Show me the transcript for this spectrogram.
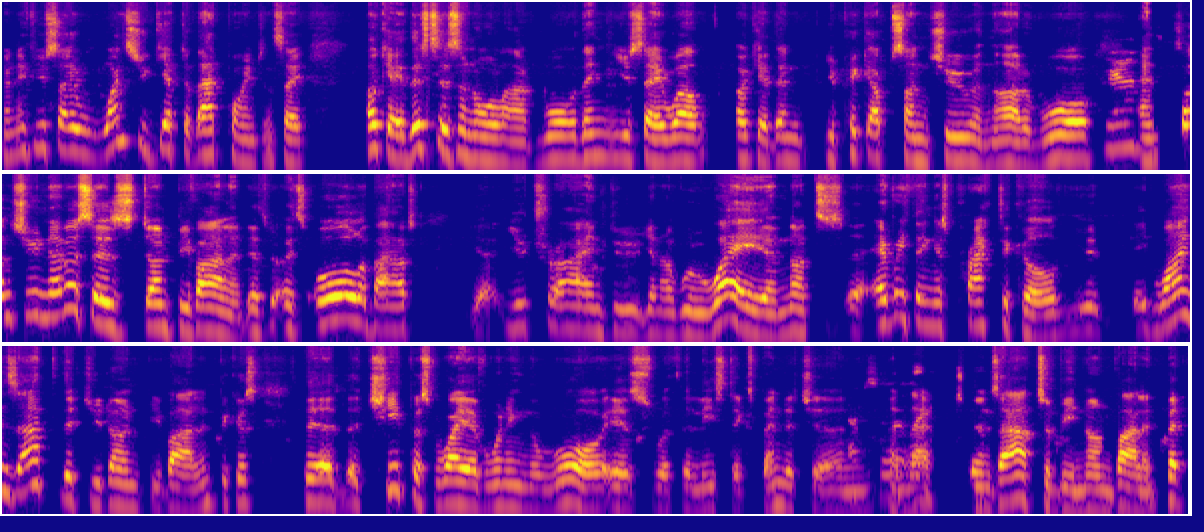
And if you say, once you get to that point and say, okay, this is an all-out war, then you say, well, okay, then you pick up Sun Tzu and the art of war. Yeah. And Sun Tzu never says, don't be violent. It's, it's all about you try and do you know wu wei and not uh, everything is practical you, it winds up that you don't be violent because the the cheapest way of winning the war is with the least expenditure and, and that turns out to be non-violent but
